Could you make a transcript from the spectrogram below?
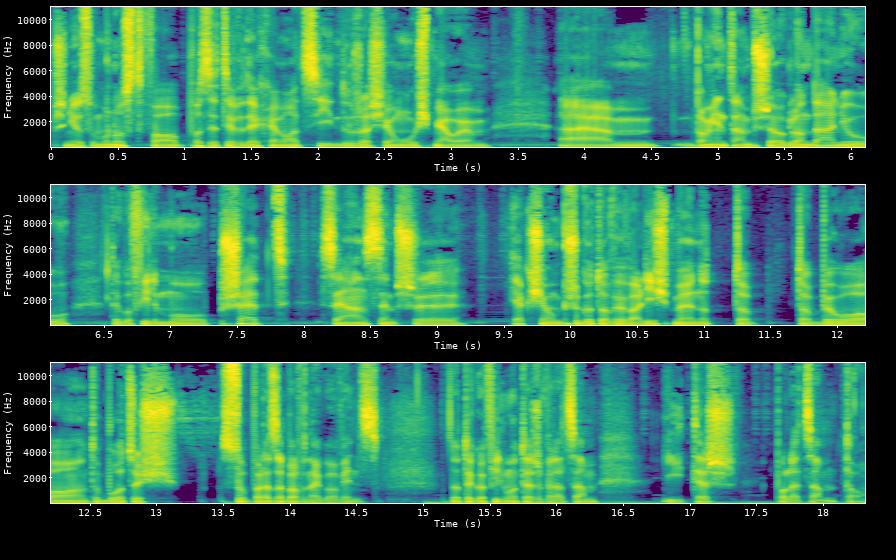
przyniósł mnóstwo pozytywnych emocji, dużo się uśmiałem. Um, pamiętam przy oglądaniu tego filmu przed seansem, przy jak się przygotowywaliśmy, no to to było, to było coś super zabawnego, więc do tego filmu też wracam i też polecam to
